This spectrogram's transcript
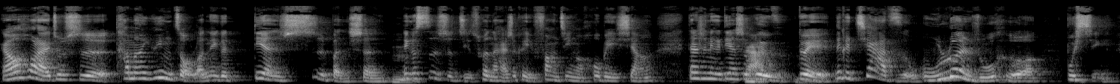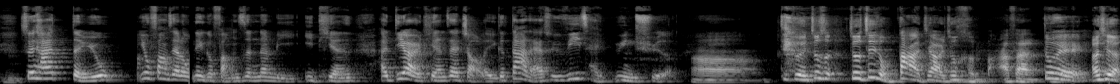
然后后来就是他们运走了那个电视本身，那个四十几寸的还是可以放进了后备箱，但是那个电视柜对那个架子无论如何不行，所以它等于又放在了那个房子那里一天，还第二天再找了一个大的 SUV 才运去的。啊，对，就是 就这种大件儿就很麻烦，对，而且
